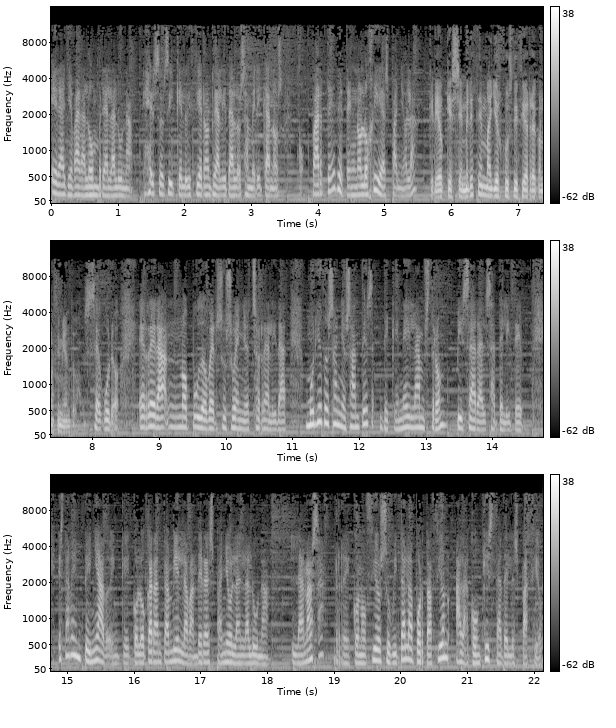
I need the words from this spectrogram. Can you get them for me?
era llevar al hombre a la Luna. Eso sí que lo hicieron realidad los americanos, con parte de tecnología española. Creo que se merece mayor justicia y reconocimiento. Seguro. Herrera no pudo ver su sueño hecho Murió dos años antes de que Neil Armstrong pisara el satélite. Estaba empeñado en que colocaran también la bandera española en la Luna. La NASA reconoció su vital aportación a la conquista del espacio.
